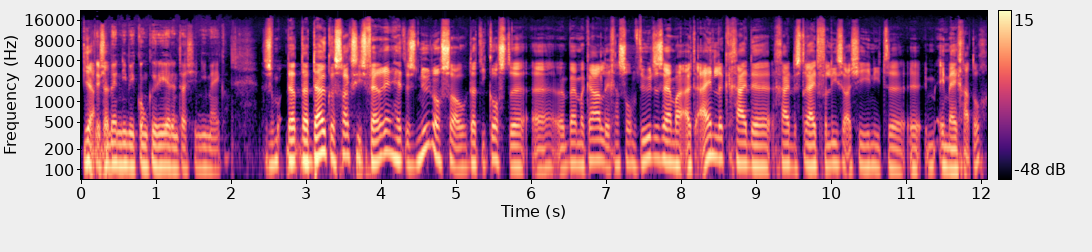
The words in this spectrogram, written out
Ja, dus je bent niet meer concurrerend als je niet mee kan. Dus daar, daar, duiken we straks iets verder in. Het is nu nog zo dat die kosten uh, bij elkaar liggen en soms duurder zijn. Maar uiteindelijk ga je de, ga je de strijd verliezen als je hier niet uh, in meegaat, toch?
